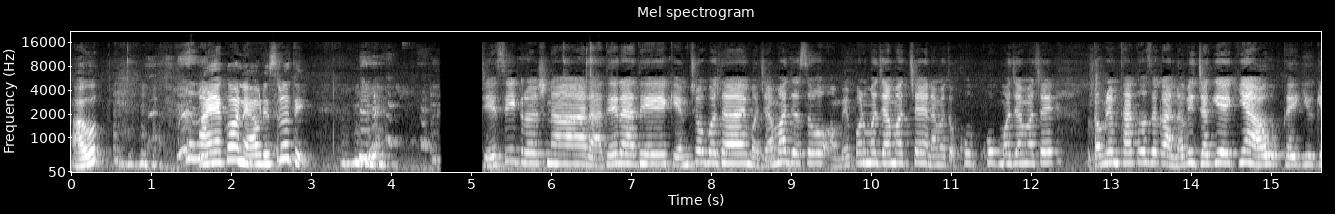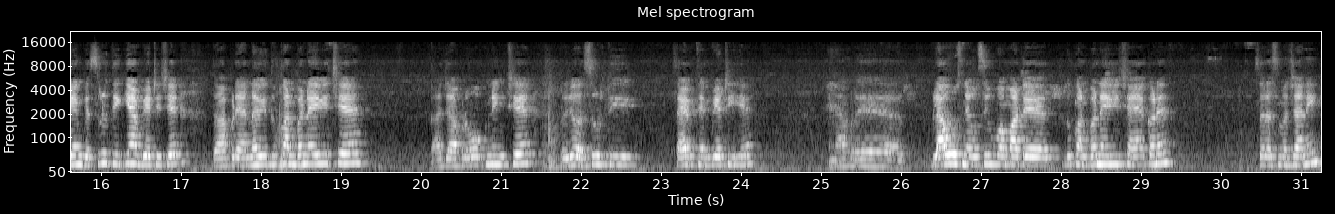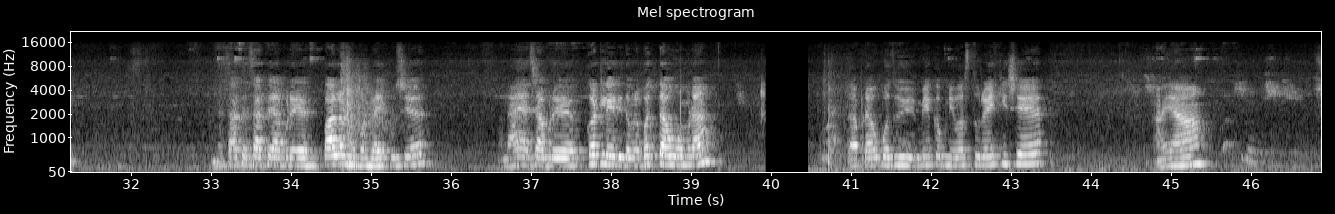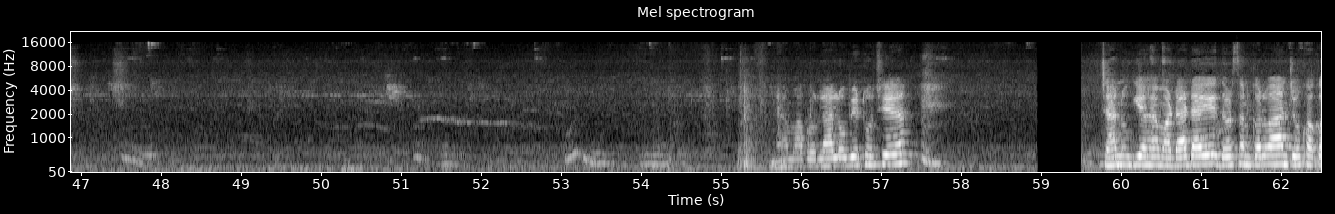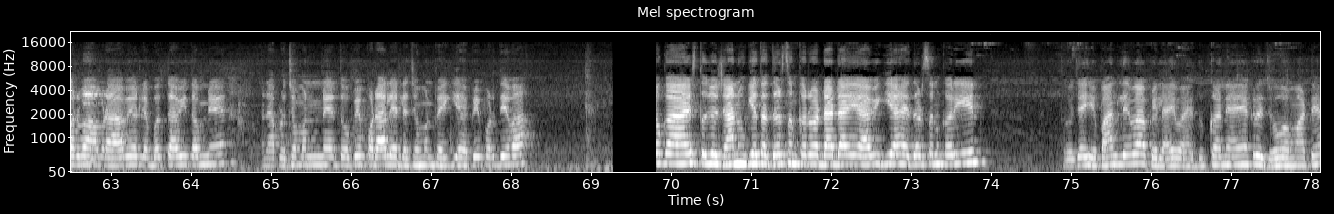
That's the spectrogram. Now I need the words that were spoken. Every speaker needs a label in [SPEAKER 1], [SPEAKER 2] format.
[SPEAKER 1] આવું. અહીંયા કોને આવડે શ્રુતિ. જય શ્રી કૃષ્ણ, રાધે રાધે. કેમ છો બધાય? મજામાં જ હશો? અમે પણ મજામાં જ છે અને અમે તો ખૂબ ખૂબ મજામાં છે. તમને એમ થતું હશે કે આ નવી જગ્યાએ ક્યાં આવું થઈ ગયું? કેમ કે શ્રુતિ ક્યાં બેઠી છે? તો આપણે આ નવી દુકાન બનાવી છે. આજે આપણે ઓપનિંગ છે. તો જો, શ્રુતિ સાહેબ થઈને બેઠી છે. અને આપણે બ્લાઉઝ ને એવું સીવવા માટે દુકાન બનાવી છે અહીંયા કણે. સરસ મજાની. સાથે સાથે આપણે પાલરનું પણ રાખ્યું છે. અને આયા છે આપણે કટલેરી તમને બતાવું હમણાં. તો આપણે આવું બધું મેકઅપની વસ્તુ રાખી છે. અહીંયા. આમાં આપણો લાલો બેઠો છે. જાનુ ગયા હે અમારા દાદાએ દર્શન કરવા ચોખા કરવા હમણાં આવે એટલે બતાવી તમને. અને આપણો જમનને તો પેપર હાલે એટલે જમનભાઈ ગયા હે પેપર દેવા. તો ગાઈસ તો જો જાનુ ગયા હતા દર્શન કરવા, દાદાએ આવી ગયા હે દર્શન કરીને. તો જઈએ પાન લેવા પહેલાં આવ્યા હે દુકાને અહીંયા કરે જોવા માટે.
